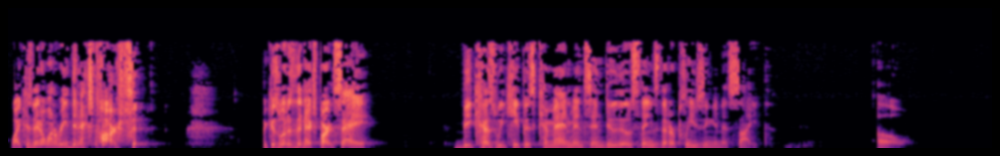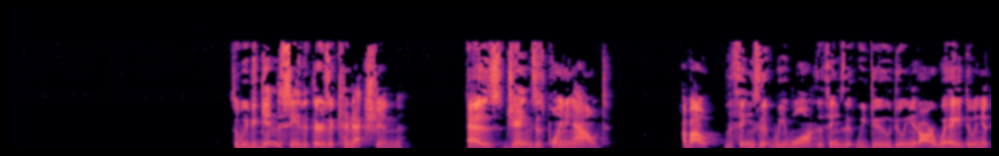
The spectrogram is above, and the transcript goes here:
Why? Because they don't want to read the next part. because what does the next part say? Because we keep his commandments and do those things that are pleasing in his sight. Mm-hmm. Oh. So we begin to see that there's a connection, as James is pointing out, about the things that we want, the things that we do, doing it our way, doing it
